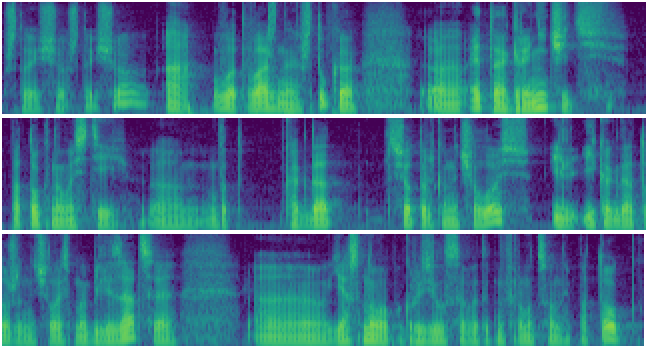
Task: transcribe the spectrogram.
что еще, что еще? А, вот важная штука э, — это ограничить поток новостей. Э, вот когда все только началось, и, и когда тоже началась мобилизация, э, я снова погрузился в этот информационный поток,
